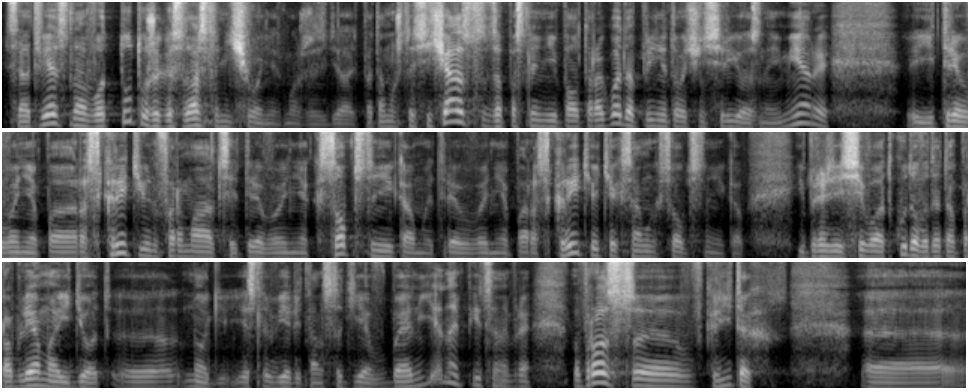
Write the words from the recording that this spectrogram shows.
Соответственно, вот тут уже государство ничего не может сделать, потому что сейчас за последние полтора года приняты очень серьезные меры и требования по раскрытию информации, требования к собственникам и требования по раскрытию тех самых собственников. И прежде всего откуда вот эта проблема идет, э, ноги, если верить там статье в БНЕ написано, например. Вопрос э, в кредитах э,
